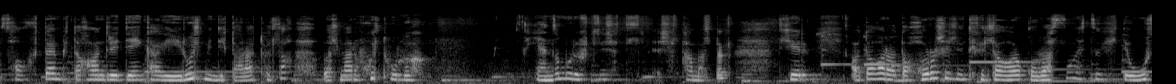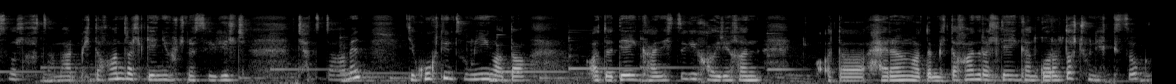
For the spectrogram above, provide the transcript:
сонгогтой митохондри ДНК-гийн эрүүл мэндийг дороотуулах, улмаар өвхөлт хүргэх янз бүр өвчин шалтгаан болдог. Тэгэхээр одоогоор одоо хуруу шилний технологиор гурвалсан эцэг ихтэй үүс болгох замаар митохондрал гений өвчнөөс сэргийлж чадж байгаа мэн. Тэгээ хүүхдийн цөмийн одоо одоо ДНК эцэг их хоёрынх нь одоо харин одоо митохондрал ДНК-нд 3 дахь хүн их гэсэн үг.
